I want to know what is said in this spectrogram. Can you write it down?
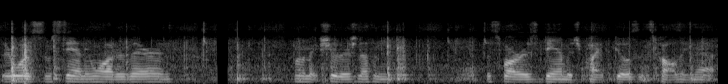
There was some standing water there, and I want to make sure there's nothing as far as damaged pipe goes that's causing that.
